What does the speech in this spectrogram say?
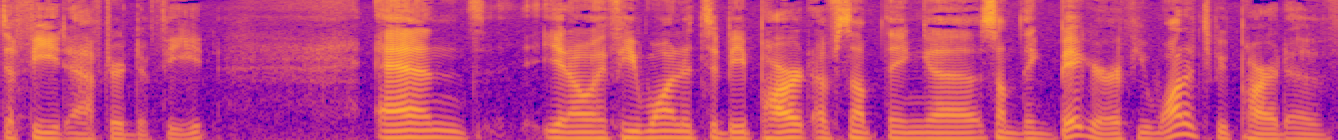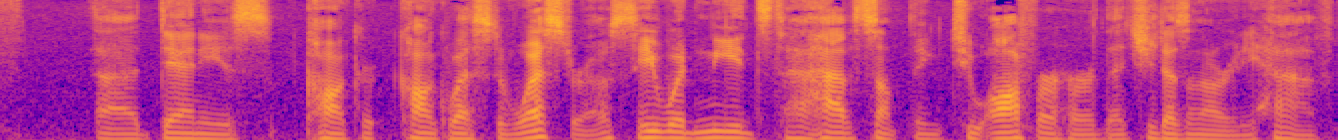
defeat after defeat. And you know, if he wanted to be part of something uh, something bigger, if he wanted to be part of uh, Dany's conquest of Westeros, he would need to have something to offer her that she doesn't already have,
